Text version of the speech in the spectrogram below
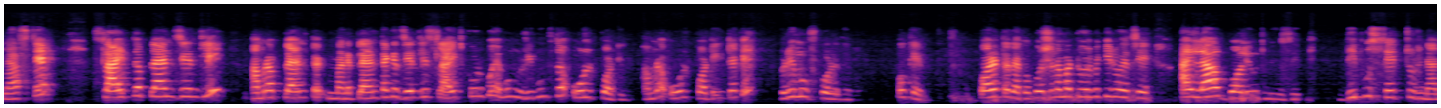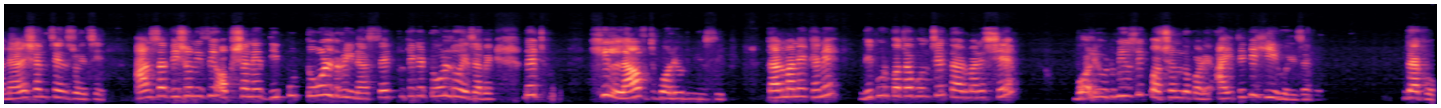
লাস্টে স্লাইড দ্য প্ল্যান্ট জেন্টলি আমরা প্ল্যানটা মানে প্ল্যানটাকে জেন্টলি স্লাইড করব এবং রিমুভ দ্য ওল্ড পটিং আমরা ওল্ড পটিংটাকে রিমুভ করে দেব। ওকে পরেরটা দেখো কোশ্চেন নাম্বার টুয়েলভে কি রয়েছে? I love Bollywood music Dipu said to Rina narration change রয়েছে। আনসার ভীষণ ইজি অপশানে Dipu told Rina said to থেকে টোল্ড হয়ে যাবে that he loved Bollywood music তার মানে এখানে দীপুর কথা বলছে, তার মানে সে বলিউড মিউজিক পছন্দ করে। আই থেকে হি হয়ে যাবে। দেখো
